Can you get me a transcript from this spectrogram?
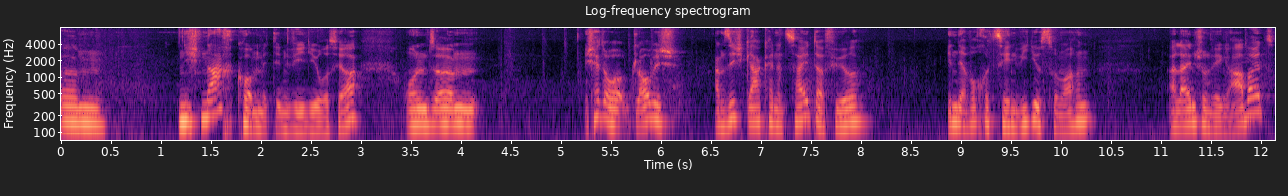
ähm, nicht nachkommen mit den Videos, ja. Und ähm, ich hätte auch, glaube ich, an sich gar keine Zeit dafür, in der Woche zehn Videos zu machen. Allein schon wegen Arbeit.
